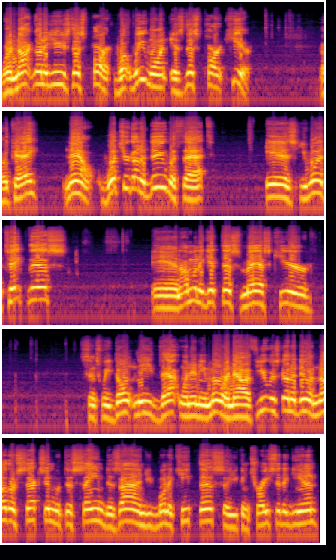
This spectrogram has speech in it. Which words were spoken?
We're not going to use this part. What we want is this part here. Okay, now what you're going to do with that is you want to take this and I'm going to get this mask here since we don't need that one anymore. Now, if you was going to do another section with this same design, you'd want to keep this so you can trace it again.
